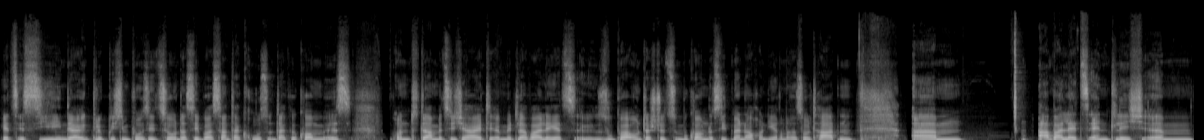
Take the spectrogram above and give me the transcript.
Jetzt ist sie in der glücklichen Position, dass sie bei Santa Cruz untergekommen ist und da mit Sicherheit mittlerweile jetzt äh, super Unterstützung bekommt. Das sieht man auch in ihren Resultaten. Ähm, aber letztendlich ähm,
